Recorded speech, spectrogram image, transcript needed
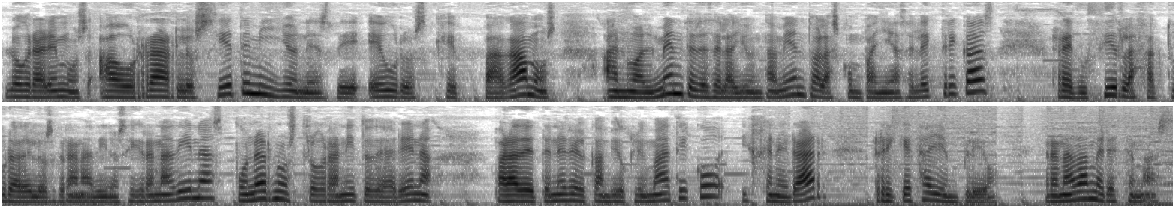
lograremos ahorrar los 7 millones de euros que pagamos anualmente desde el Ayuntamiento a las compañías eléctricas, reducir la factura de los granadinos y granadinas, poner nuestro granito de arena para detener el cambio climático y generar riqueza y empleo. Granada merece más.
